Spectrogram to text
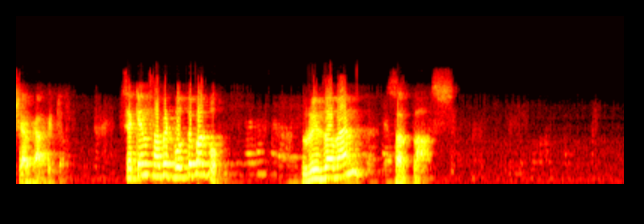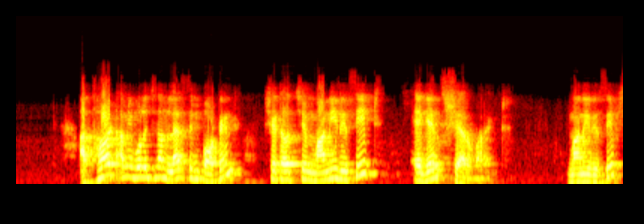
শেয়ার ক্যাপিটাল সেকেন্ড সাবহেড বলতে পারব? রিজার্ভ অ্যান্ড সারপ্লাস আর থার্ড আমি বলেছিলাম লেস ইম্পর্টেন্ট সেটা হচ্ছে money received against share warrant money received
